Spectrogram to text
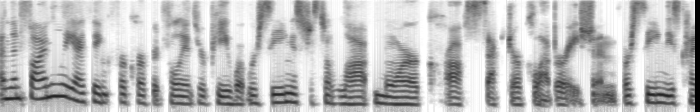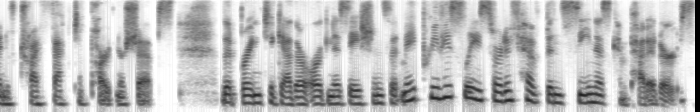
And then finally, I think for corporate philanthropy, what we're seeing is just a lot more cross sector collaboration. We're seeing these kind of trifecta partnerships that bring together organizations that may previously sort of have been seen as competitors,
